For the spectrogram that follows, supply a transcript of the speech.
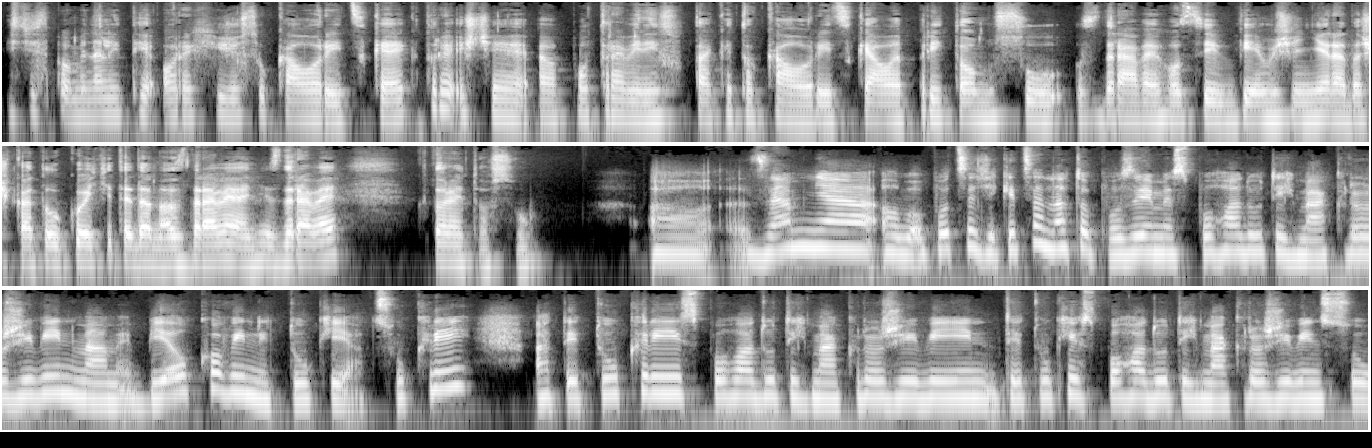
Vy ste spomínali tie orechy, že sú kalorické. Ktoré ešte e, potraviny sú takéto kalorické, ale pritom sú zdravé, hoci viem, že nerada škatulkujete teda na zdravé a nezdravé. Ktoré to sú? Za mňa, alebo v podstate, keď sa na to pozrieme z pohľadu tých makroživín, máme bielkoviny, tuky a cukry. A tie tukry z pohľadu tých makroživín, tie tuky z pohľadu tých makroživín sú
